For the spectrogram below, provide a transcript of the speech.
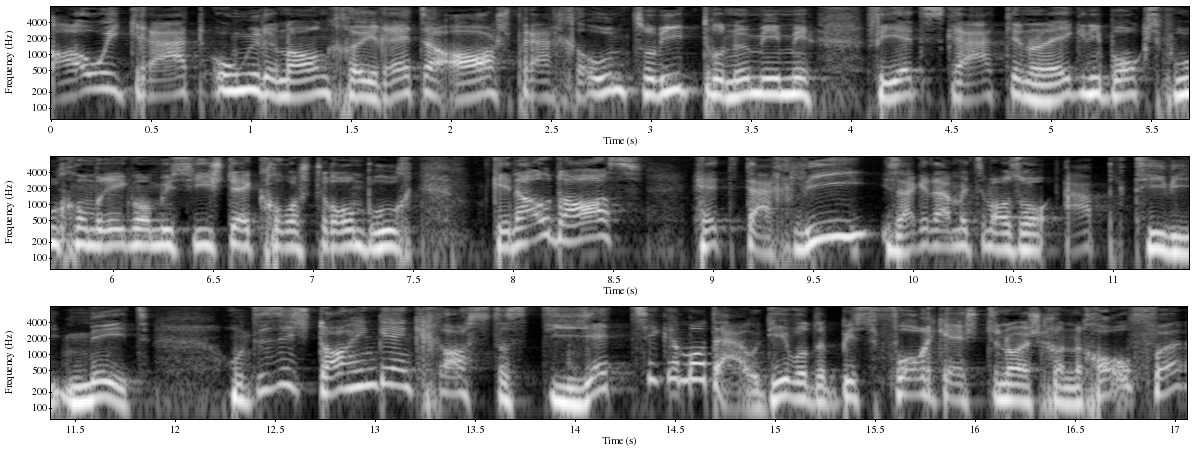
alle Geräte untereinander können reden, ansprechen und so weiter und nicht mehr für jedes Gerät eine eigene Box brauchen, die wir irgendwo einstecken müssen, die Strom braucht. Genau das hat der kleine, ich sage dem jetzt mal so, Apple TV nicht. Und das ist dahingehend krass, dass die jetzigen Modelle, die, die bis vorgestern noch hast kaufen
